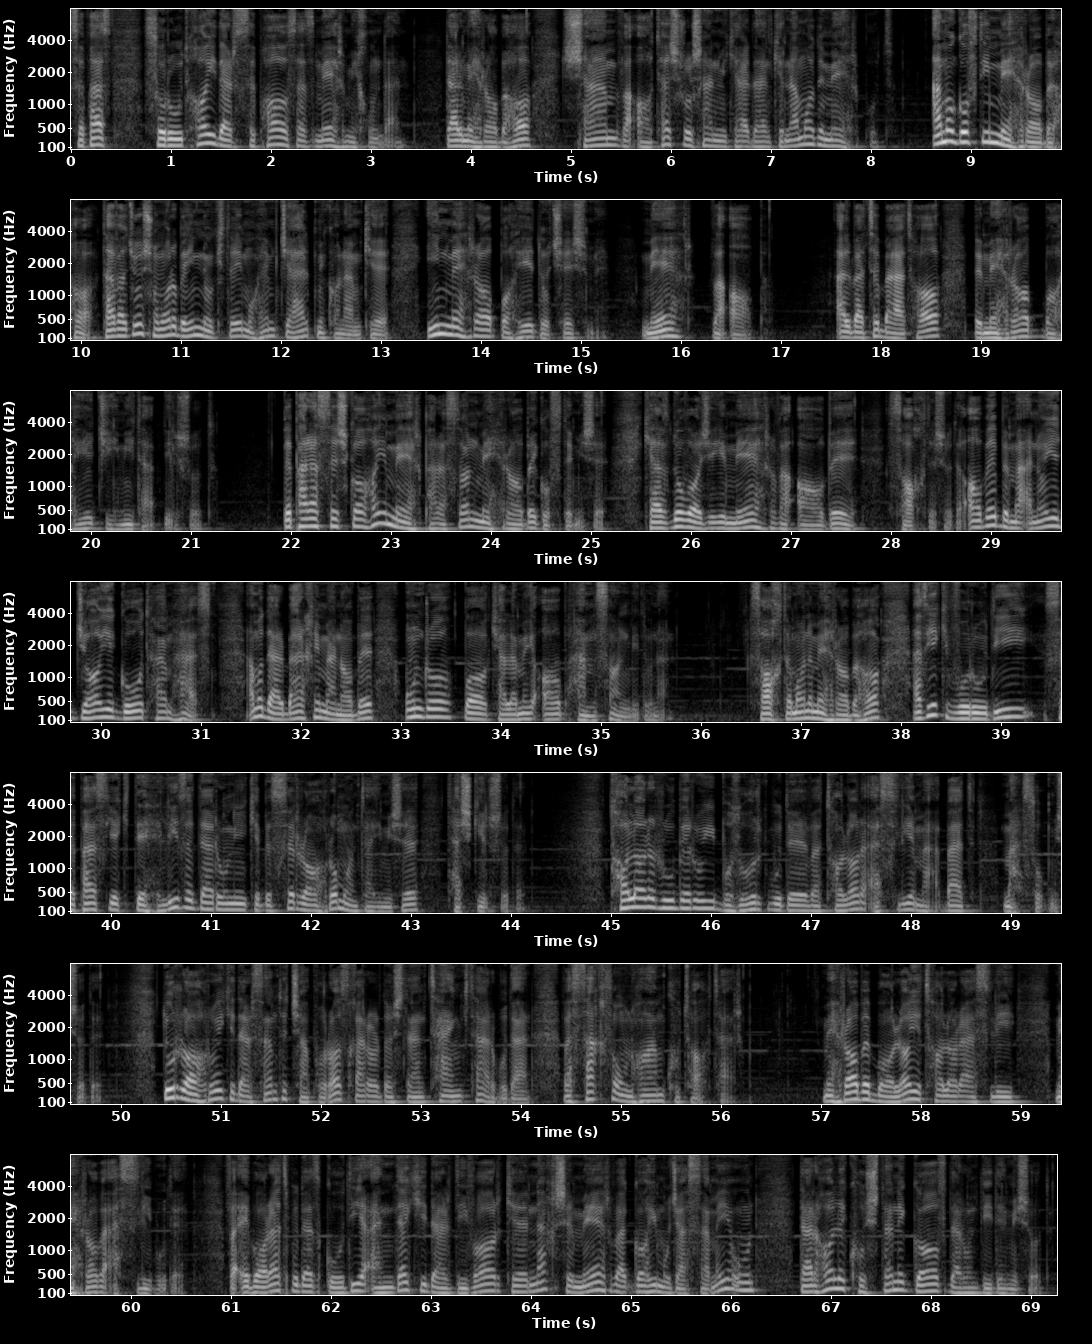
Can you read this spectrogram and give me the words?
سپس سرودهایی در سپاس از مهر میخوندند. در مهرابه ها شم و آتش روشن می‌کردند که نماد مهر بود. اما گفتیم مهرابه ها توجه شما رو به این نکته مهم جلب می‌کنم که این مهراب با دو چشمه مهر و آب. البته بعدها به مهراب با هی جیمی تبدیل شد. به پرستشگاه های مهر پرستان مهرابه گفته میشه که از دو واژه مهر و آبه ساخته شده آبه به معنای جای گود هم هست اما در برخی منابع اون رو با کلمه آب همسان می‌دونن ساختمان مهرابه ها از یک ورودی سپس یک دهلیز درونی که به سه راهرو منتهی میشه تشکیل شده تالار روبرویی بزرگ بوده و تالار اصلی معبد محسوب می شده. دو راهرویی که در سمت چپ و راست قرار داشتند تنگتر بودند و سقف اونها هم کوتاهتر. محراب بالای تالار اصلی محراب اصلی بوده و عبارت بود از گودی اندکی در دیوار که نقش مهر و گاهی مجسمه اون در حال کشتن گاو در اون دیده می‌شد.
